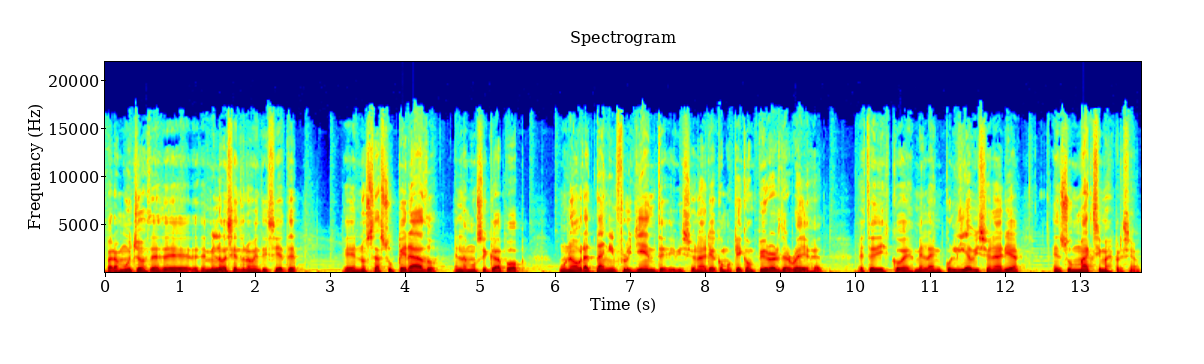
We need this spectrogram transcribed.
Para muchos, desde, desde 1997, eh, no se ha superado en la música pop una obra tan influyente y visionaria como K-Computer de Radiohead. Este disco es melancolía visionaria en su máxima expresión.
